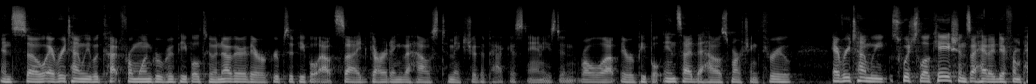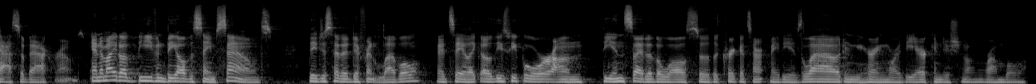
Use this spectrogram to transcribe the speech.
And so every time we would cut from one group of people to another, there were groups of people outside guarding the house to make sure the Pakistanis didn't roll up. There were people inside the house marching through. Every time we switched locations, I had a different passive background. And it might even be all the same sounds. They just had a different level. I'd say, like, oh, these people were on the inside of the wall, so the crickets aren't maybe as loud, and you're hearing more of the air conditioning rumble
